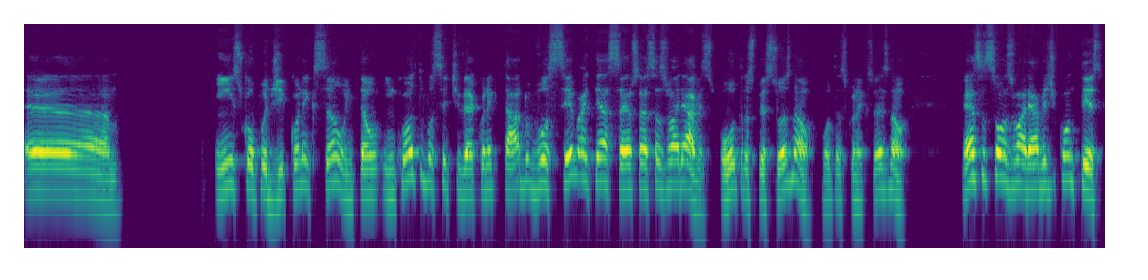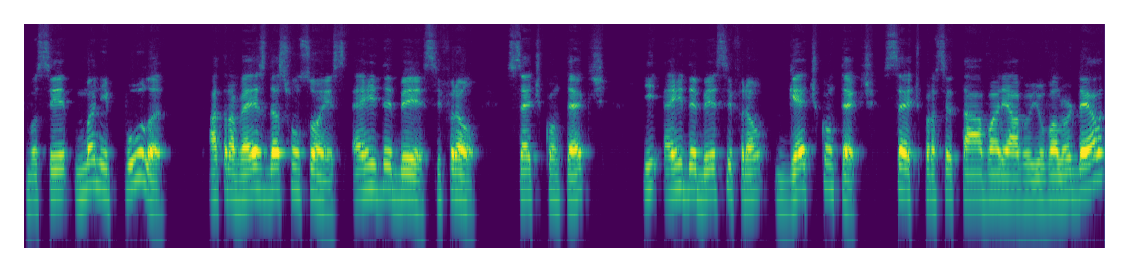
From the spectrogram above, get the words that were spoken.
é, em escopo de conexão. Então, enquanto você estiver conectado, você vai ter acesso a essas variáveis. Outras pessoas não, outras conexões não. Essas são as variáveis de contexto que você manipula através das funções rdb cifrão setContext e rdb cifrão getContext. Set para setar a variável e o valor dela,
